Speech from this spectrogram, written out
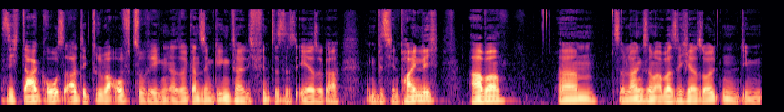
sich da großartig drüber aufzuregen. Also ganz im Gegenteil, ich finde, das ist eher sogar ein bisschen peinlich, aber ähm, so langsam aber sicher sollten die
